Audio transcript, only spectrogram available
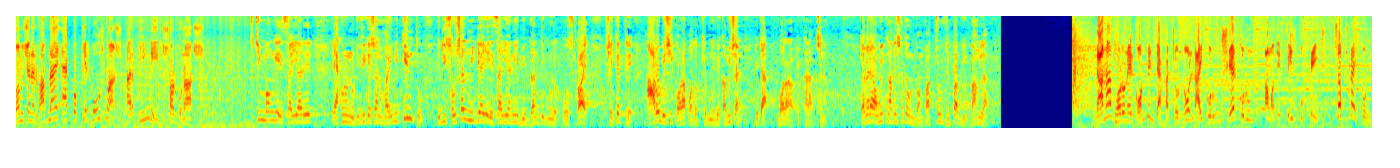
কমিশনের ভাবনায় এক পক্ষের পৌষ মাস আর ইন্ডির সর্বনাশ। পশ্চিমবঙ্গে এসআইআর এর এখনও নোটিফিকেশন হয়নি। কিন্তু যদি সোশ্যাল মিডিয়ায় এসআইআর নিয়ে বিভ্রান্তিমূলক পোস্ট হয়, সেক্ষেত্রে আরও বেশি কড়া পদক্ষেপ নেবে কমিশন এটা বলার অপেক্ষা রাখছে না। ক্যামেরায় অমিত নাথের সাথে অনুপম পাত্র রিপাবলিক বাংলা নানা ধরনের কন্টেন্ট দেখার জন্য লাইক করুন শেয়ার করুন আমাদের ফেসবুক পেজ সাবস্ক্রাইব করুন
